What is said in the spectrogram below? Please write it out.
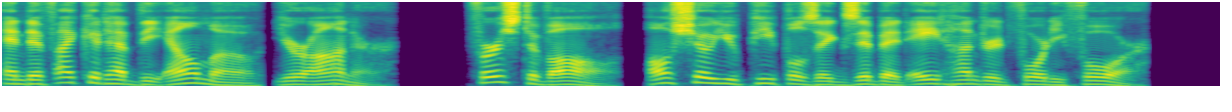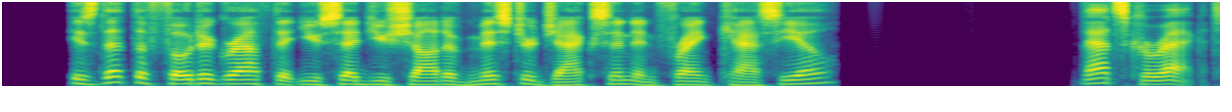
And if I could have the Elmo, Your Honor. First of all, I'll show you People's Exhibit 844. Is that the photograph that you said you shot of Mr. Jackson and Frank Cascio? That's correct.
